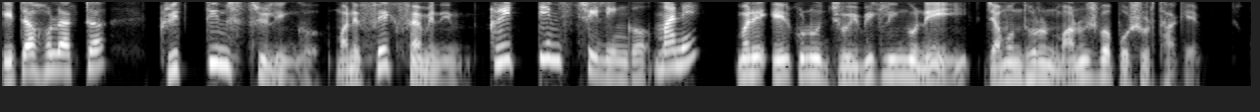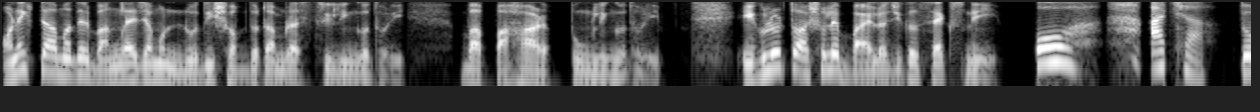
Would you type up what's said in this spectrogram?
এটা হলো একটা কৃত্রিম স্ত্রীলিঙ্গ মানে ফেক ফ্যামিনিন কৃত্রিম স্ত্রীলিঙ্গ মানে? মানে এর কোনো জৈবিক লিঙ্গ নেই যেমন ধরুন মানুষ বা পশুর থাকে। অনেকটা আমাদের বাংলায় যেমন নদী শব্দটা আমরা স্ত্রীলিঙ্গ ধরি বা পাহাড় পুংলিঙ্গ ধরি। এগুলোর তো আসলে বায়োলজিক্যাল সেক্স নেই। ওহ আচ্ছা। তো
